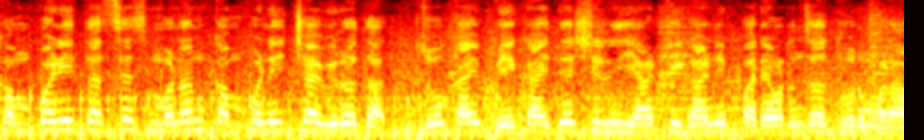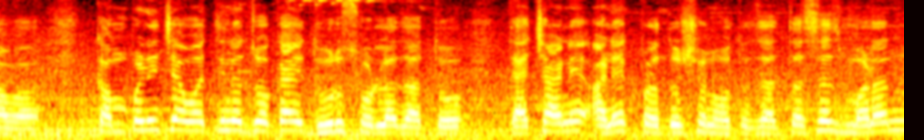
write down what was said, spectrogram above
कंपनी तसेच मनन कंपनीच्या विरोधात जो काही बेकायदेशीर या ठिकाणी पर्यावरणाचा धूर म्हणावा कंपनीच्या वतीने जो काही धूर सोडला जातो त्याच्याने अनेक प्रदूषण होत जातं. तसंच म्हणून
